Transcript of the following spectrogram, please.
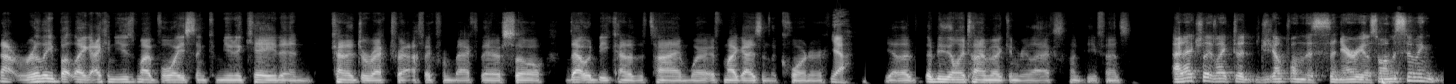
Not really, but like I can use my voice and communicate and kind of direct traffic from back there. So that would be kind of the time where if my guy's in the corner, yeah, yeah, that'd, that'd be the only time I can relax on defense. I'd actually like to jump on this scenario. So I'm assuming,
